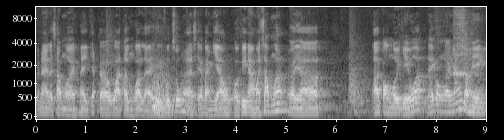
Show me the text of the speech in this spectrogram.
bữa nay là xong rồi, này chắc uh, qua tuần qua lễ thì Phước xuống uh, sẽ bàn giao. Rồi khi nào mà xong á, rồi uh, ờ, à, còn 10 triệu á, để con nhắn cho Hiền.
